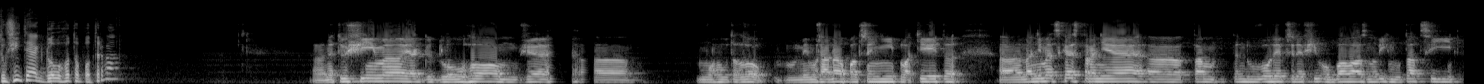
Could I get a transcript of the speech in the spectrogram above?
Tušíte, jak dlouho to potrvá? Netuším, jak dlouho může mohou tato mimořádná opatření platit. Na německé straně tam ten důvod je především obava z nových mutací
